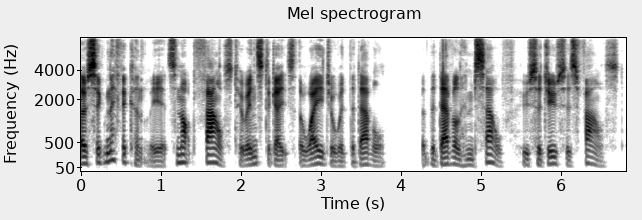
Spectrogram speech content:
though significantly it's not Faust who instigates the wager with the devil, but the devil himself who seduces Faust.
